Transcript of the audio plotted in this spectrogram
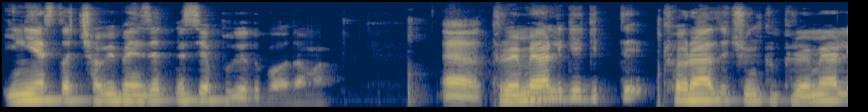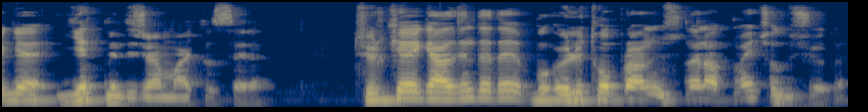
Iniesta Xavi benzetmesi yapılıyordu bu adama. Evet. Premier Lig'e gitti. Köreldi çünkü Premier Lig'e yetmedi Jean-Michel Seri. Türkiye'ye geldiğinde de bu ölü toprağın üstünden atmaya çalışıyordu.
